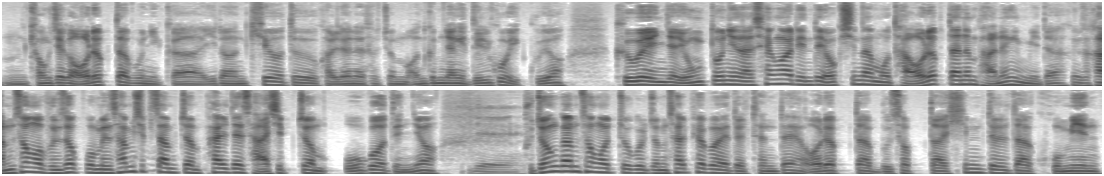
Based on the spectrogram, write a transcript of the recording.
음, 경제가 어렵다 보니까 이런 키워드 관련해서 좀 언급량이 늘고 있고요. 그 외에 이제 용돈이나 생활인데 역시나 뭐 다 어렵다는 반응입니다. 그래서 감성어 분석 보면 33.8 대 40.5거든요. 예. 부정 감성어 쪽을 좀 살펴봐야 될 텐데 어렵다, 무섭다, 힘들다, 고민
